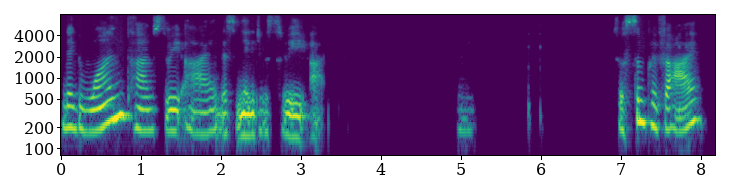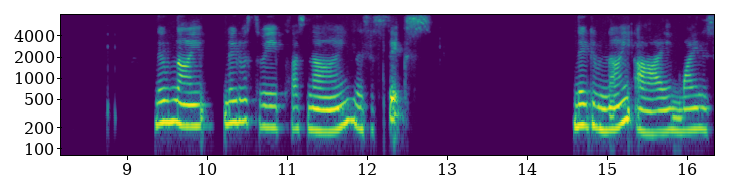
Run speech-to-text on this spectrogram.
Negative 1 times 3i, that's negative 3i. So simplify. Negative 9, negative 3 plus 9, that's a 6. Negative 9i minus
